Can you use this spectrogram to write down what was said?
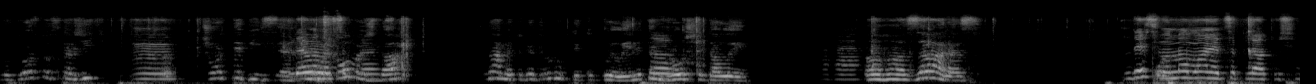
Ну просто скажіть, М, чорт ти бійся. Ти готовиш, цепляється? да? На, тобі продукти купили, і там гроші дали. Ага, зараз. Десь воно має цеплятися.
